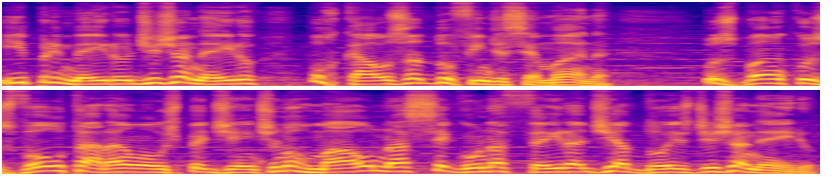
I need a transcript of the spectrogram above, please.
e 1 de janeiro por causa do fim de semana. Os bancos voltarão ao expediente normal na segunda-feira, dia 2 de janeiro.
